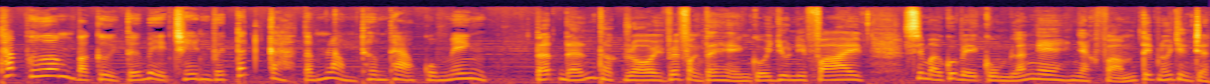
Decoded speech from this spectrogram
thắp hương và gửi tới bề trên với tất cả tấm lòng thơm thảo của mình. Tết đến thật rồi với phần thể hiện của Unify. Xin mời quý vị cùng lắng nghe nhạc phẩm tiếp nối chương trình.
